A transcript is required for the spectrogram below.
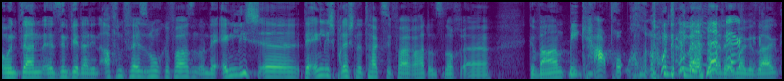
Und dann äh, sind wir da den Affenfelsen hochgefahren und der Englisch, äh, der englisch sprechende Taxifahrer hat uns noch äh, gewarnt, be careful. Und dann hat er immer gesagt,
